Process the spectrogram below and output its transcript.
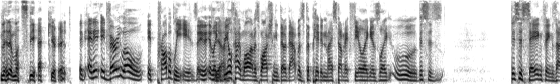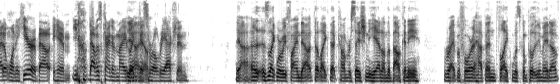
then it must be accurate. It, and it, it very well, it probably is. It, like Yeah. real time while I was watching it, though, that was the pit in my stomach feeling is like, ooh, this is this is saying things I don't want to hear about him. You know, that was kind of my Yeah, like yeah. visceral reaction. Yeah, uh, it's like where we find out that like that conversation he had on the balcony right before it happened, like was completely made up.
